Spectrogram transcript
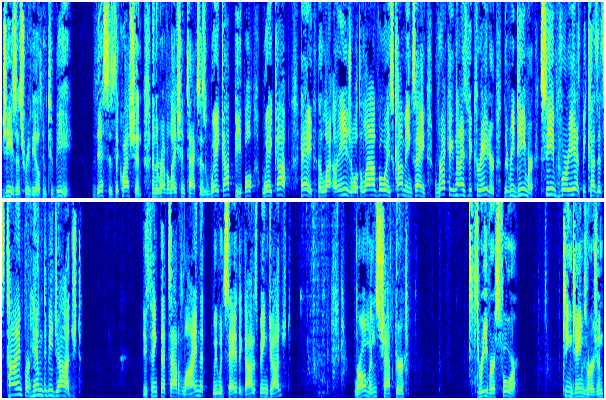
Jesus revealed him to be? This is the question. And the Revelation text says, wake up people, wake up. Hey, an uh, angel with a loud voice coming saying, recognize the Creator, the Redeemer, see him for he is, because it's time for him to be judged. You think that's out of line that we would say that God is being judged? Romans chapter 3 verse 4. King James Version,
